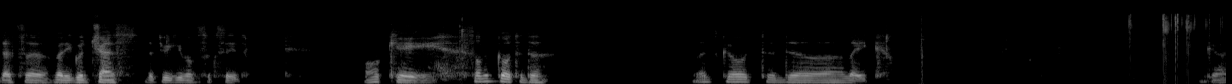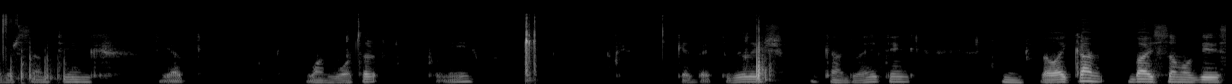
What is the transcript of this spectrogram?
that's a very good chance that he will succeed. Okay, so let's go to the let's go to the lake. Gather something. Yep. One water for me. Get back to village. Can't do anything. Hmm. well I can't buy some of these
